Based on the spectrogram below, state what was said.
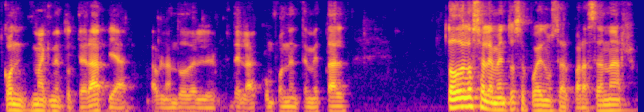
con magnetoterapia, hablando de la componente metal, todos los elementos se pueden usar para sanar,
